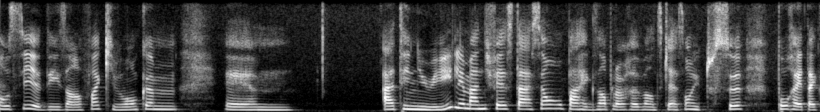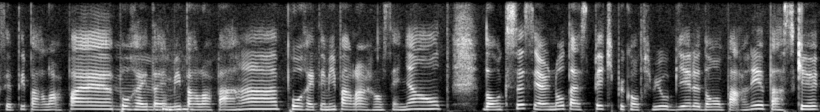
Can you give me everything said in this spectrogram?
aussi, il y a des enfants qui vont comme euh, atténuer les manifestations, par exemple leurs revendications et tout ça, pour être acceptés par leur père, pour être mm-hmm. aimés par leurs parents, pour être aimés par leur enseignante. Donc ça, c'est un autre aspect qui peut contribuer au biais dont on parlait parce que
